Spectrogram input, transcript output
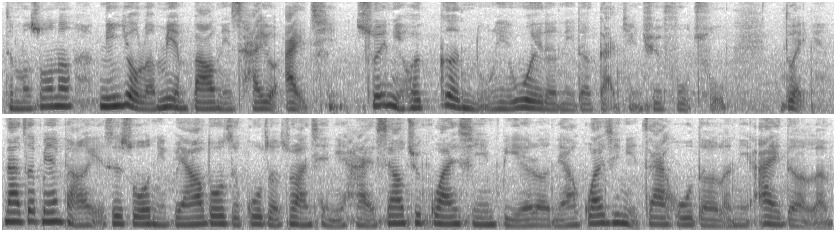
怎么说呢？你有了面包，你才有爱情，所以你会更努力为了你的感情去付出。对，那这边反而也是说，你不要都只顾着赚钱，你还是要去关心别人，你要关心你在乎的人，你爱的人。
